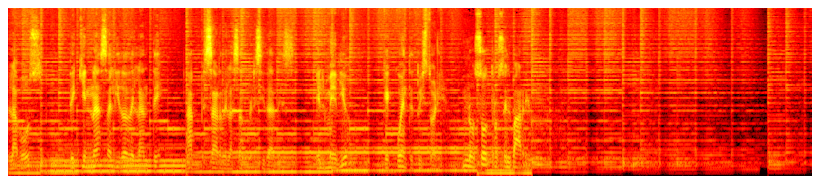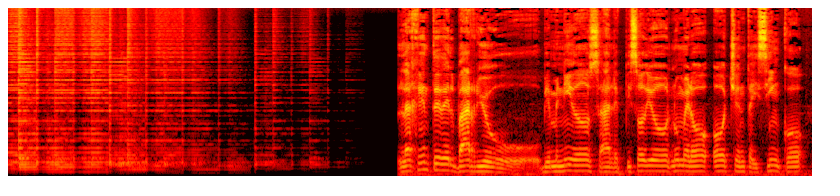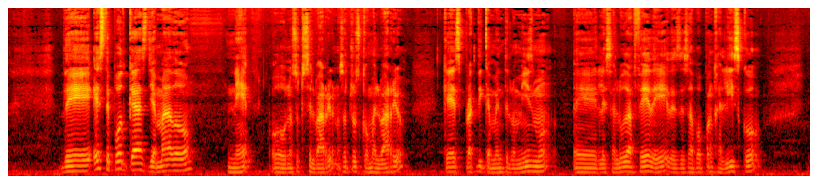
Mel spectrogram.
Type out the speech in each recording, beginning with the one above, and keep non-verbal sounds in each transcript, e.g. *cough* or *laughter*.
la voz de quien ha salido adelante a pesar de las adversidades, el medio que cuente tu historia. Nosotros el barrio. La gente del barrio, bienvenidos al episodio número 85 de este podcast llamado NED o Nosotros el Barrio, Nosotros como el Barrio, que es prácticamente lo mismo. Eh, les saluda Fede desde Zapopan, Jalisco.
